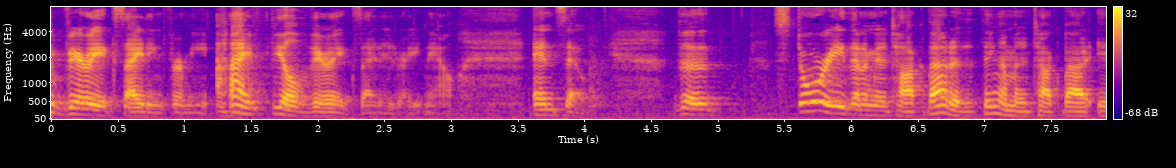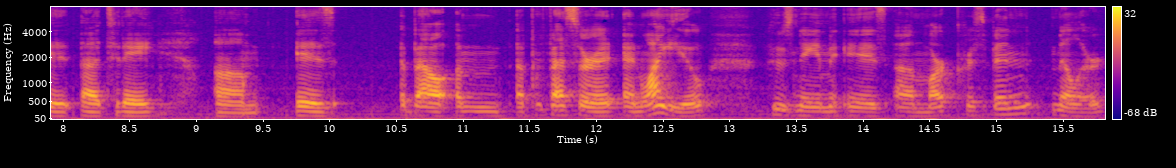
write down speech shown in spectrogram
very exciting for me. I feel very excited right now. And so the story that I'm going to talk about, or the thing I'm going to talk about uh, today, um, is about um, a professor at NYU whose name is uh, Mark Crispin Miller.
